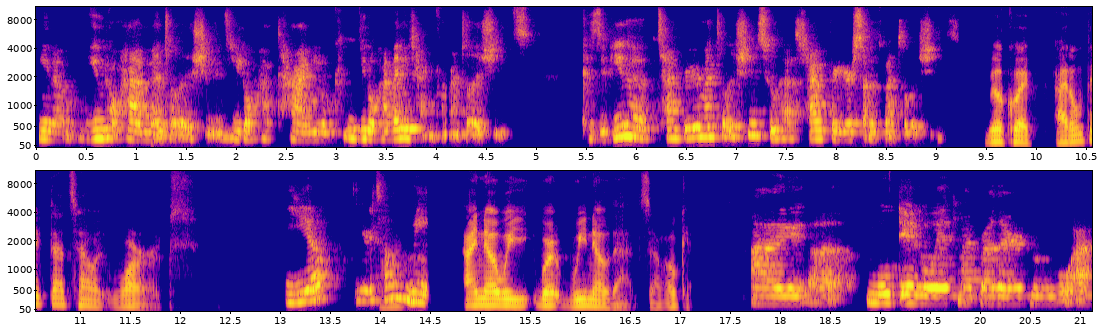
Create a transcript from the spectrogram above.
You know, you don't have mental issues. You don't have time. You don't you don't have any time for mental issues. Because if you have time for your mental issues, who has time for your son's mental issues? Real quick, I don't think that's how it works. Yep, you're telling me. I know we we we know that. So okay. I uh, moved in with my brother, who uh,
